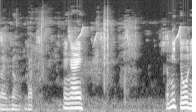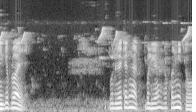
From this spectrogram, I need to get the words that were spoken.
ร้อยพี่น้องดักยังไงก็มีตัวนี่เรียบร้อยบุเหลือจังงัดบุเหลือแล้วคนมีตัว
